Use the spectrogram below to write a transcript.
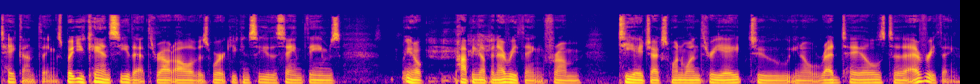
take on things. But you can see that throughout all of his work. You can see the same themes, you know, popping up in everything from THX one one three eight to you know Red Tails to everything,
